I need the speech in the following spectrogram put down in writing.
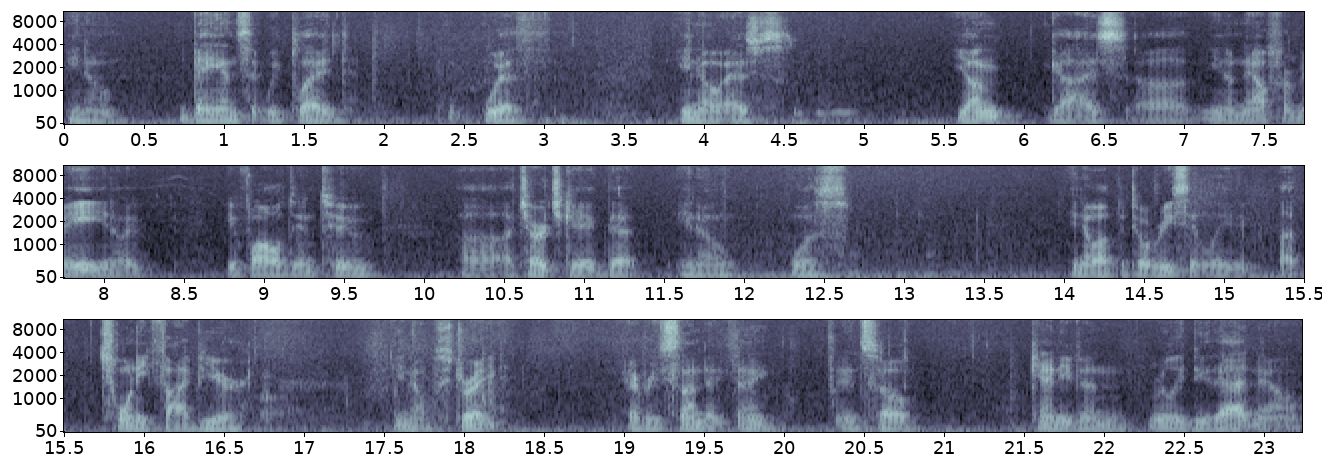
you know, bands that we played with, you know, as young guys. Uh, you know, now for me, you know, it evolved into uh, a church gig that you know was you know, up until recently, a 25 year, you know, straight every Sunday thing. And so can't even really do that now.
